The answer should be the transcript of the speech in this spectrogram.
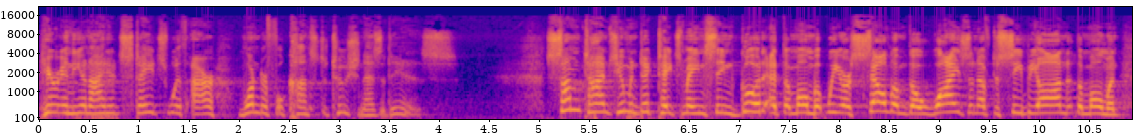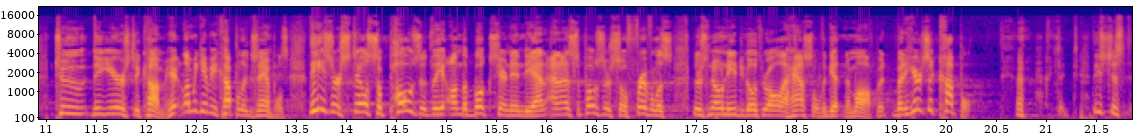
here in the United States with our wonderful Constitution as it is. Sometimes human dictates may seem good at the moment. We are seldom, though, wise enough to see beyond the moment to the years to come. Here, let me give you a couple examples. These are still supposedly on the books here in Indiana, and I suppose they're so frivolous, there's no need to go through all the hassle of getting them off. But, but here's a couple. These just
